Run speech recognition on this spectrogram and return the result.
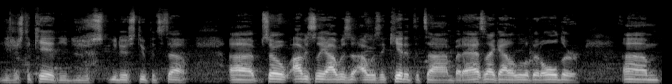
you're just a kid. You just you do stupid stuff. Uh, so obviously, I was I was a kid at the time, but as I got a little bit older, um,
